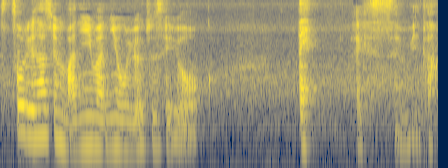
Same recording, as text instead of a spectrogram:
스토리 사진 많이 많이 올려주세요. 네, 알겠습니다.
